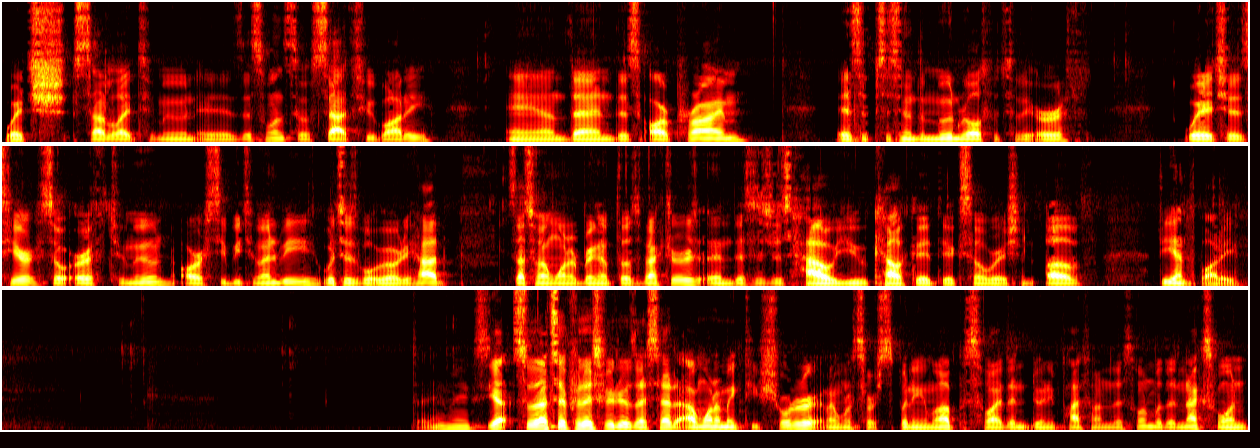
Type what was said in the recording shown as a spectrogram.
which satellite to moon is this one, so SAT2 body. And then this R prime is the position of the moon relative to the Earth, which is here. So Earth to moon, RCB to NB, which is what we already had. So that's why I want to bring up those vectors, and this is just how you calculate the acceleration of the nth body. Dynamics. Yeah, so that's it for this video. As I said, I want to make these shorter, and I want to start splitting them up, so I didn't do any Python in this one. But the next one,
